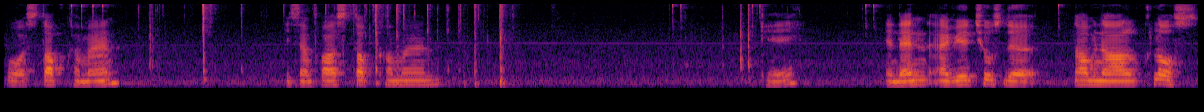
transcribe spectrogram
For stop command. Example stop command. Okay. And then I will choose the nominal close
